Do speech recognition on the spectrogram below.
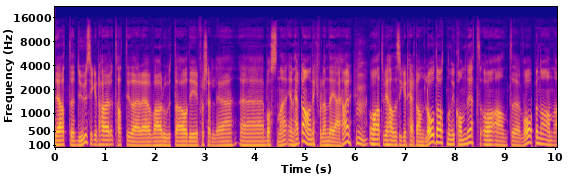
Det at eh, du sikkert har tatt de der eh, Varuta og de forskjellige eh, bossene i en helt annen rekkefølge enn det jeg har. Mm. Og at vi hadde sikkert helt annen loadout når vi kom dit, og annet eh, våpen og annen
